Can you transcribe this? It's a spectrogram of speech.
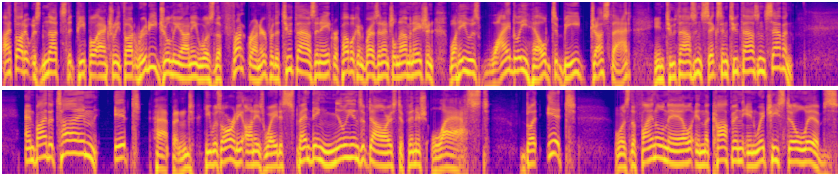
I thought it was nuts that people actually thought Rudy Giuliani was the frontrunner for the 2008 Republican presidential nomination, what he was widely held to be just that in 2006 and 2007. And by the time it happened, he was already on his way to spending millions of dollars to finish last. But it was the final nail in the coffin in which he still lives.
